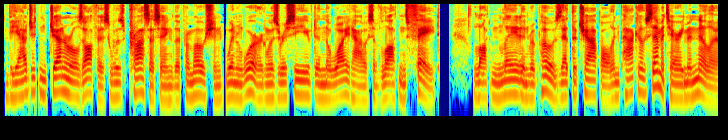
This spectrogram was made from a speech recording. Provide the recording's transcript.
The Adjutant General's office was processing the promotion when word was received in the White House of Lawton's fate. Lawton laid in repose at the chapel in Paco Cemetery, Manila.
